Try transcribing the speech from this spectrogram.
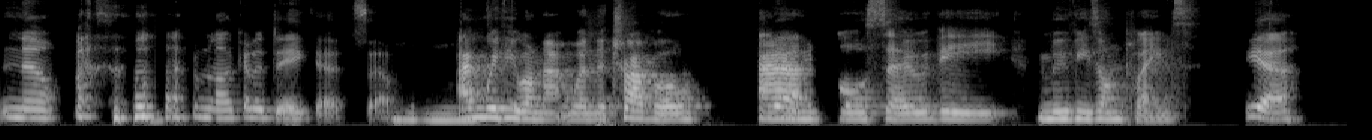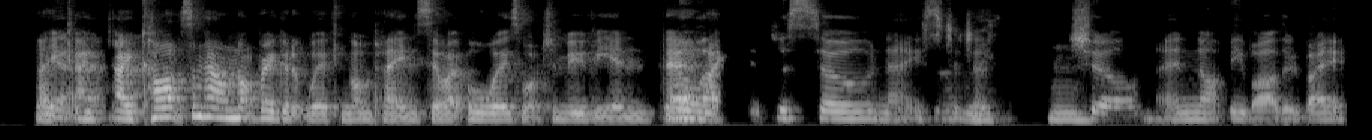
no, I'm not going to take it. So mm-hmm. I'm with you on that one. The travel and yeah. also the movies on planes. Yeah. Like yeah. I, I can't somehow I'm not very good at working on planes, so I always watch a movie and they're oh, like it's just so nice to just mm. chill and not be bothered by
